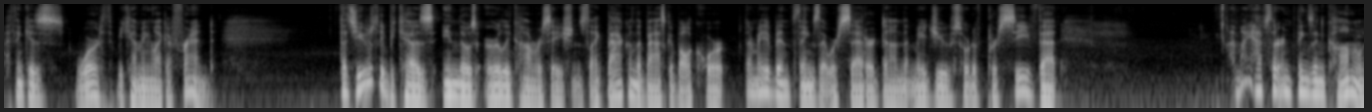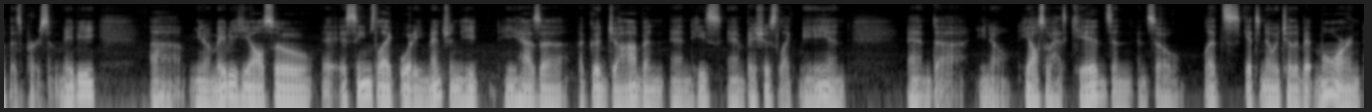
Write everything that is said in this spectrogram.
I think is worth becoming like a friend. That's usually because in those early conversations, like back on the basketball court, there may have been things that were said or done that made you sort of perceive that I might have certain things in common with this person. Maybe, uh, you know, maybe he also. It seems like what he mentioned. He he has a, a good job and and he's ambitious like me and and uh, you know he also has kids and and so let's get to know each other a bit more and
